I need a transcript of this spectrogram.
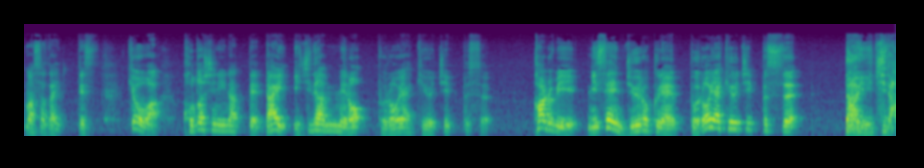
正大です。今日は今年になって第1弾目のプロ野球チップス。カルビー2016年プロ野球チップス第1弾。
